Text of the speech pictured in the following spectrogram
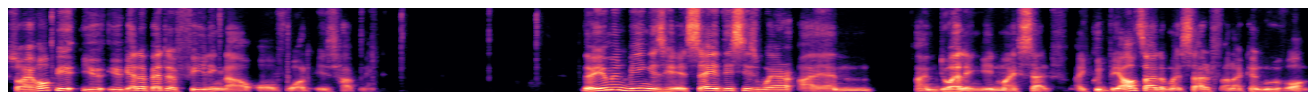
So I hope you, you, you get a better feeling now of what is happening. The human being is here. Say this is where I am I'm dwelling in myself. I could be outside of myself and I can move on.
